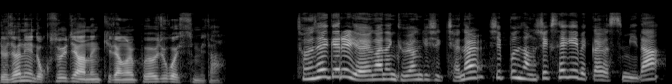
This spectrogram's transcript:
여전히 녹슬지 않은 기량을 보여주고 있습니다. 전 세계를 여행하는 교양 지식 채널 10분 상식 세계 백과였습니다.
